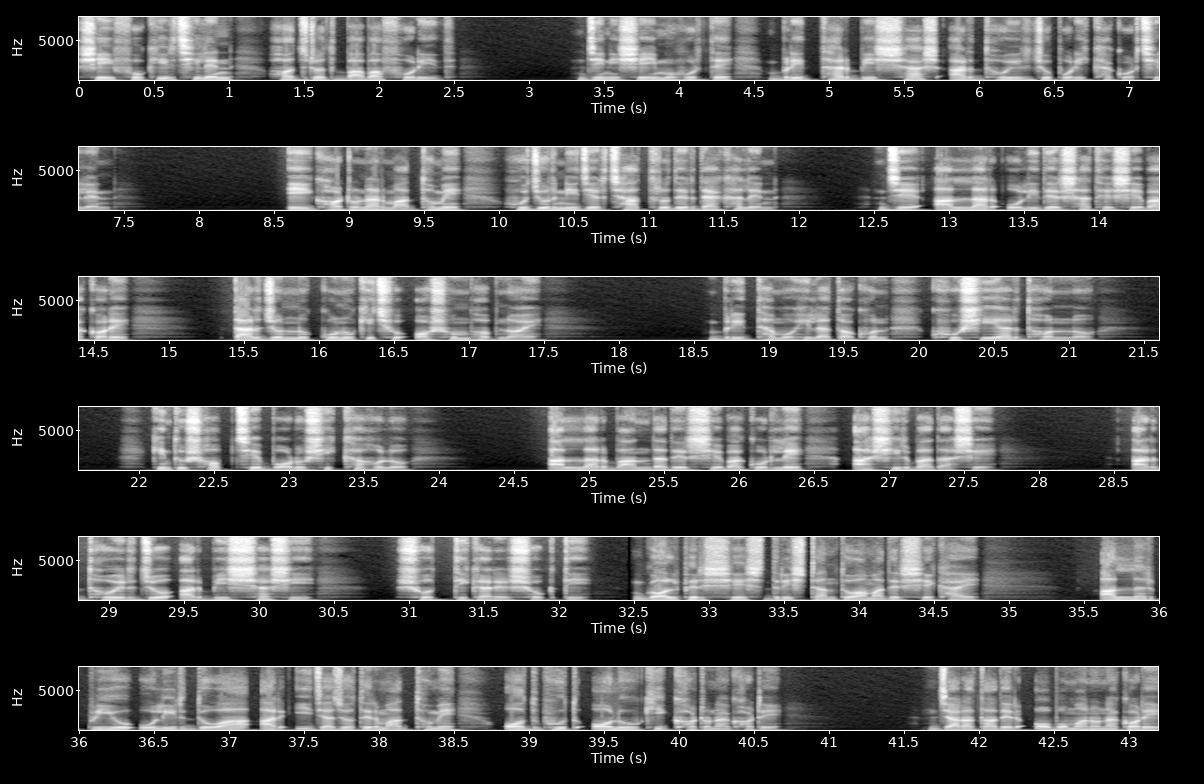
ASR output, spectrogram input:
সেই ফকির ছিলেন হজরত বাবা ফরিদ, যিনি সেই মুহূর্তে বৃদ্ধার বিশ্বাস আর ধৈর্য পরীক্ষা করছিলেন। এই ঘটনার মাধ্যমে হুজুর নিজের ছাত্রদের দেখালেন যে আল্লাহর অলিদের সাথে সেবা করে তার জন্য কোনো কিছু অসম্ভব নয়। বৃদ্ধা মহিলা তখন খুশি আর ধন্য, কিন্তু সবচেয়ে বড় শিক্ষা হল, আল্লাহর বান্দাদের সেবা করলে আশীর্বাদ আসে। আর ধৈর্য আর বিশ্বাসী সত্যিকারের শক্তি। গল্পের শেষ দৃষ্টান্ত আমাদের শেখায়, আল্লাহর প্রিয় অলির দোয়া আর ইজাজতের মাধ্যমে অদ্ভুত অলৌকিক ঘটনা ঘটে। যারা তাদের অবমাননা করে,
